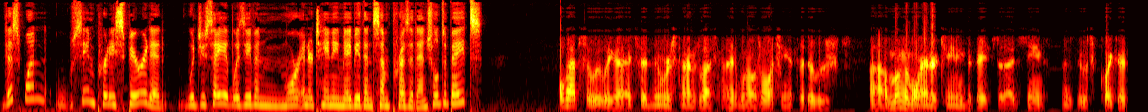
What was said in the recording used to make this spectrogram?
this one seemed pretty spirited. Would you say it was even more entertaining maybe than some presidential debates? Oh, absolutely. I said numerous times last night when I was watching it that it was uh, among the more entertaining debates that I'd seen. It was quite good.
